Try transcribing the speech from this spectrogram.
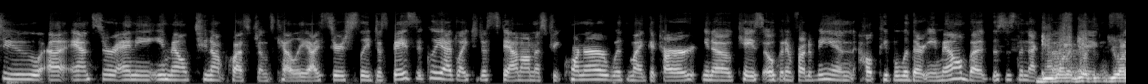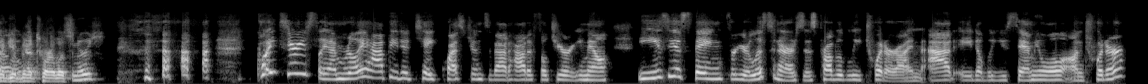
to uh, answer any email tune-up questions, Kelly. I seriously just basically I'd like to just stand on a street corner with my guitar, you know, case open in front of me and help people with their email. But this is the next. Do you want to give? Do you want to give that to our listeners? Quite seriously, I'm really happy to take questions about how to filter your email. The easiest thing for your listeners is probably Twitter. I'm at AW Samuel on Twitter,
